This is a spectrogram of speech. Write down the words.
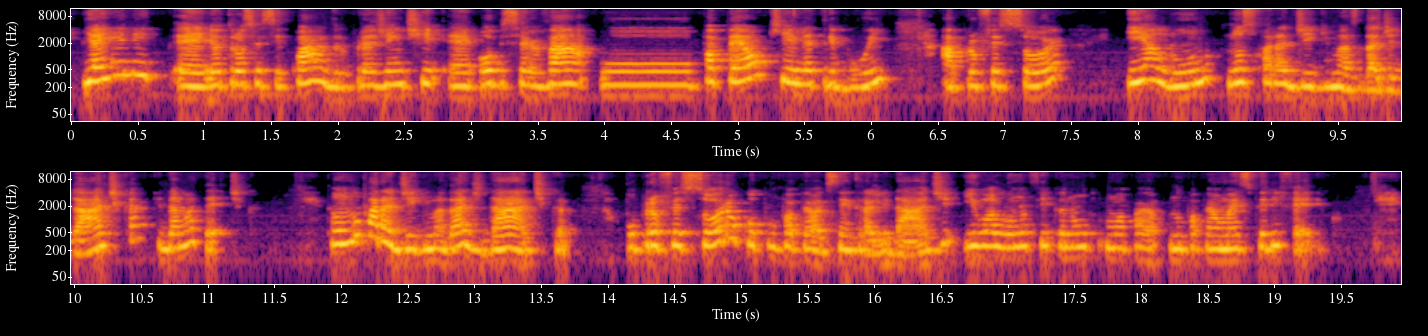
E aí ele, é, eu trouxe esse quadro para a gente é, observar o papel que ele atribui a professor e aluno nos paradigmas da didática e da matética. Então, no paradigma da didática, o professor ocupa um papel de centralidade e o aluno fica num, num papel mais periférico.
